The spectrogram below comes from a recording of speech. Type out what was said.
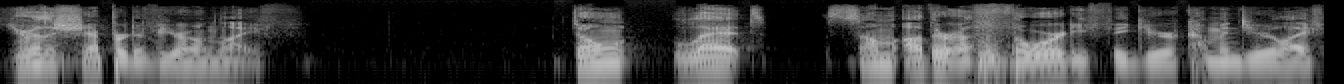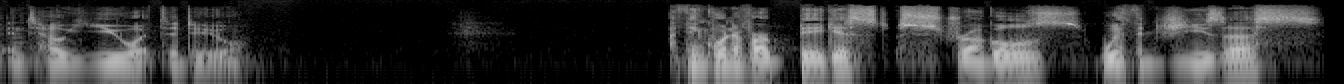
you're the shepherd of your own life. Don't let some other authority figure come into your life and tell you what to do. I think one of our biggest struggles with Jesus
